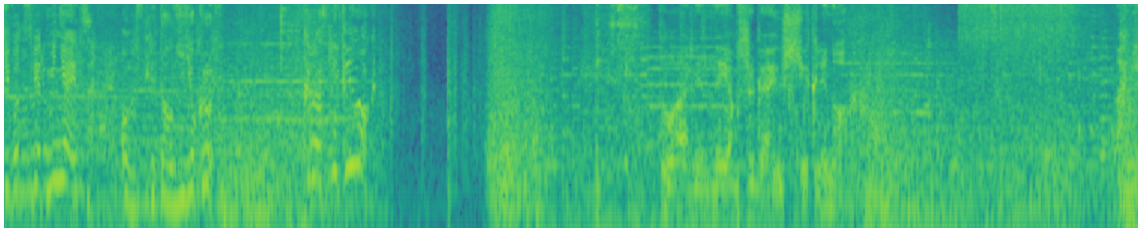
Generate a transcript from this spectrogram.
Его цвет меняется! Он впитал ее кровь! Красный клинок! Пламенный обжигающий клинок. Они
